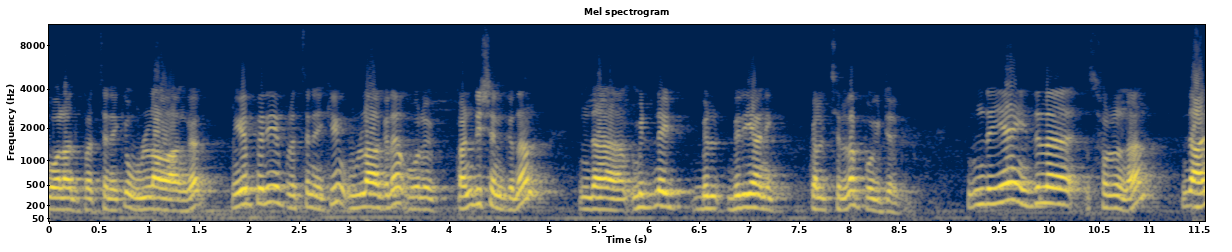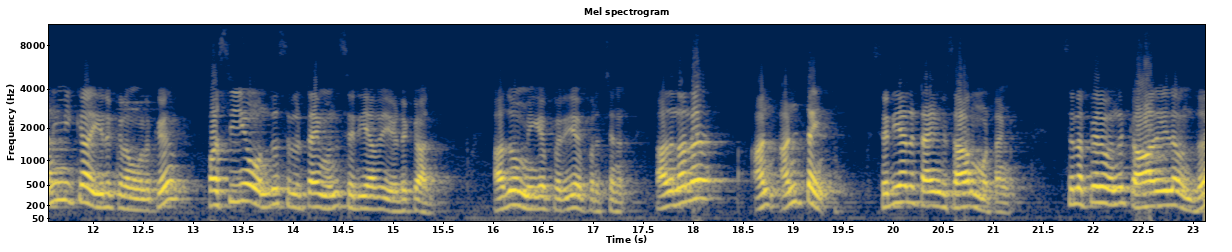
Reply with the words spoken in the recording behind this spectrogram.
கோளாறு பிரச்சனைக்கு உள்ளாவாங்க. மிகப்பெரிய பிரச்சனைக்கு உள்ளாகிற ஒரு கண்டிஷனுக்கு தான் இந்த மிட் நைட் பில் பிரியாணி கல்ச்சரில் போயிட்டு இருக்கு. இந்த ஏன் இதில் சொல்லணுன்னா இந்த அனிமிக்கா இருக்கிறவங்களுக்கு பசியும் வந்து சில டைம் வந்து சரியாகவே எடுக்காது. அதுவும் மிகப்பெரிய பிரச்சனை. அதனால் அன் அன்டைம் சரியான டைமுக்கு சாப்பிட மாட்டாங்க. சில பேர் வந்து காலையில் வந்து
